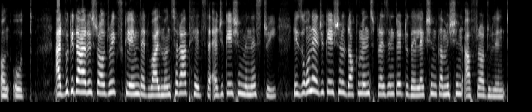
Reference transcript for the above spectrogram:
on oath. Advocate Aires Rodrigues claimed that while Monserrate heads the Education Ministry, his own educational documents presented to the Election Commission are fraudulent.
